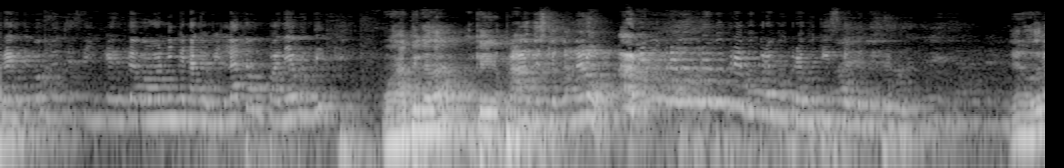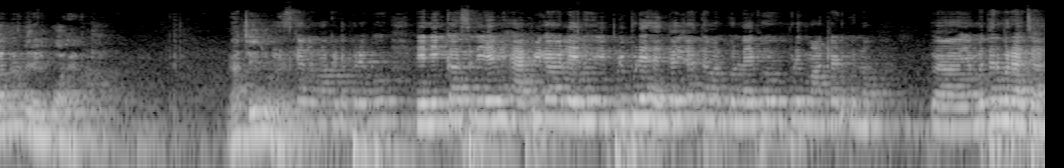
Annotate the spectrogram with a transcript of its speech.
ప్రగతి భవన్ వచ్చేస్తే ఇంకెంత బాగుంది ఇంకా నాకు విల్లాతో పనే ఉంది నువ్వు హ్యాపీ కదా? ఇక ఈయన ప్రాణం తీసుకెళ్తాను నేను. నేను వదలంగానే మీరు వెళ్ళిపోవాలి వెనక్కి. నా చేయి చూడండి. తీసుకెళ్ళమాకండి ప్రభు. నేను ఇంకా అసలు ఏమి హ్యాపీగా లేను. ఇప్పుడిప్పుడే ఎంజాయ్ చేద్దాం అనుకున్నా. ఇప్పుడు ఇప్పుడే మాట్లాడుకున్నాం. యమధర్మరాజా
